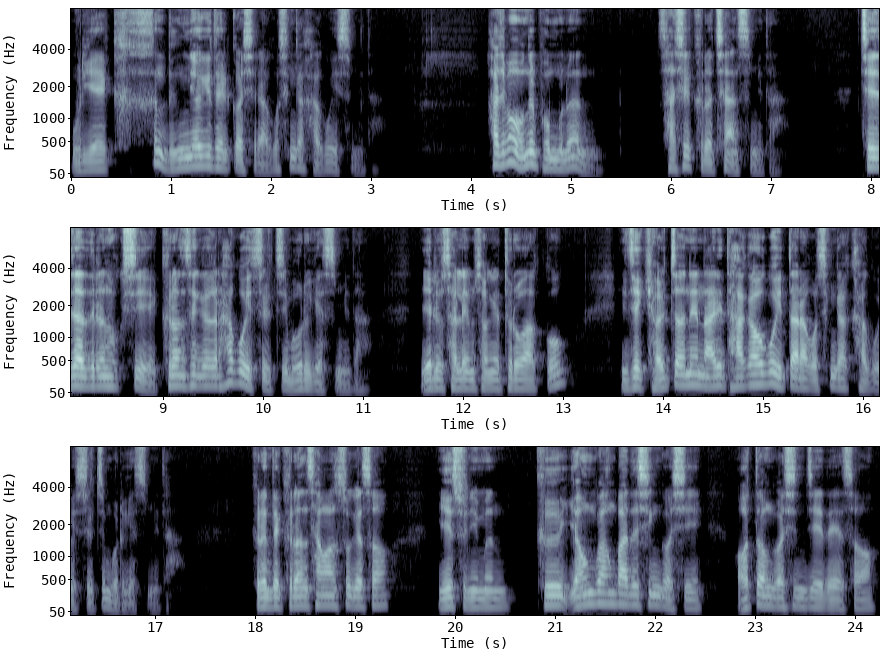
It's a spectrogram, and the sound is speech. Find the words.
우리의 큰 능력이 될 것이라고 생각하고 있습니다. 하지만 오늘 본문은 사실 그렇지 않습니다. 제자들은 혹시 그런 생각을 하고 있을지 모르겠습니다. 예루살렘 성에 들어왔고 이제 결전의 날이 다가오고 있다라고 생각하고 있을지 모르겠습니다. 그런데 그런 상황 속에서 예수님은 그 영광 받으신 것이 어떤 것인지에 대해서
